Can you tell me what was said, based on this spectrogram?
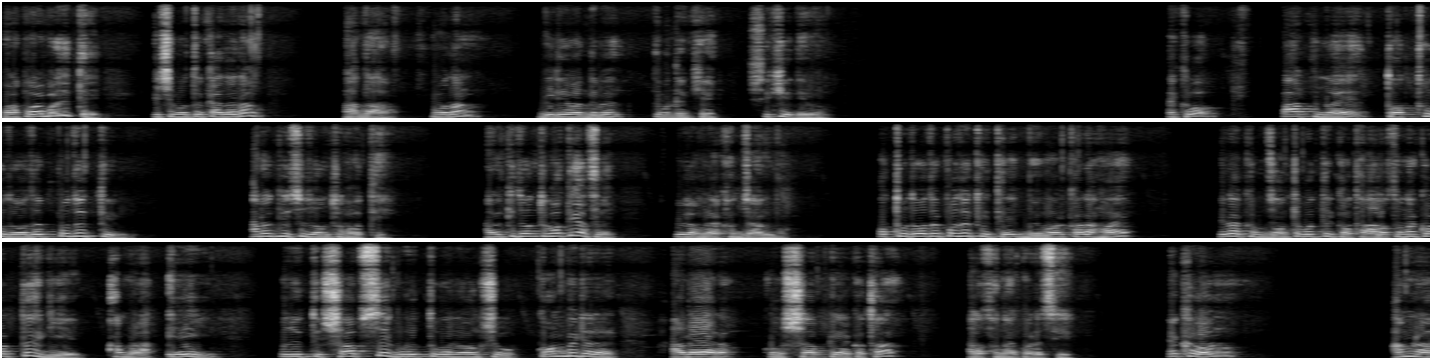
আমরা পরবর্তীতে এই সমস্ত কাজেরও আদা সমাধান ভিডিওর মাধ্যমে তোমাদেরকে শিখিয়ে দেব। দেখো, পাঠ নয়, তথ্য যোগাযোগ প্রযুক্তির আরও কিছু যন্ত্রপাতি। আরও কি যন্ত্রপাতি আছে? সেগুলো আমরা এখন জানব। তথ্য যোগাযোগ প্রযুক্তিতে ব্যবহার করা হয় এরকম যন্ত্রপাতির কথা আলোচনা করতে গিয়ে আমরা এই প্রযুক্তির সবচেয়ে গুরুত্বপূর্ণ অংশ কম্পিউটারের হার্ডওয়্যার ও সফটওয়্যার কথা আলোচনা করেছি। এখন আমরা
